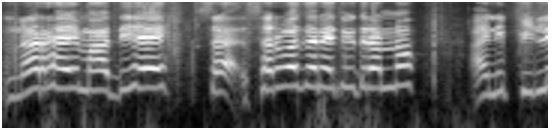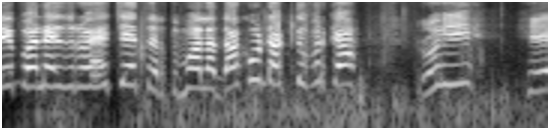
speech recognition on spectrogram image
नर आहे मादी आहे स सर्वजण आहेत मित्रांनो. आणि पिल्ले पण आहेत रोह्याचे तर तुम्हाला दाखवून टाकतो बरं का. रोही हे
